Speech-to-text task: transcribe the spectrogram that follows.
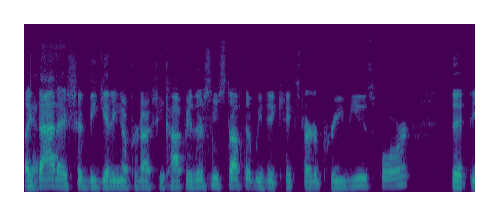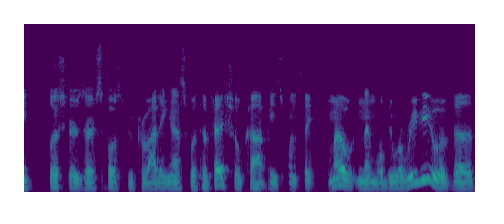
Like Yes. that I should be getting a production copy. There's some stuff that we did Kickstarter previews for that the publishers are supposed to be providing us with official mm-hmm. copies once they come out and then we'll do a review of the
